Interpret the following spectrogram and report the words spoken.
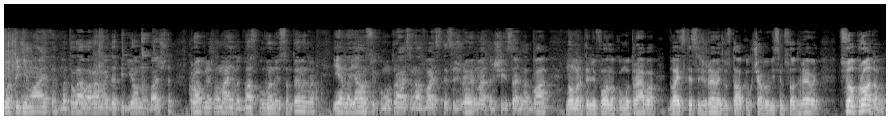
ви піднімаєте, металева рама йде підйомна, бачите? Крок між ламелями 2,5 см. Є наявності, кому треба ціна 20 тисяч гривень, метр 60 на 2, номер телефону, кому треба, 20 тисяч гривень, доставка хоча б 800 гривень. Все, продано.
